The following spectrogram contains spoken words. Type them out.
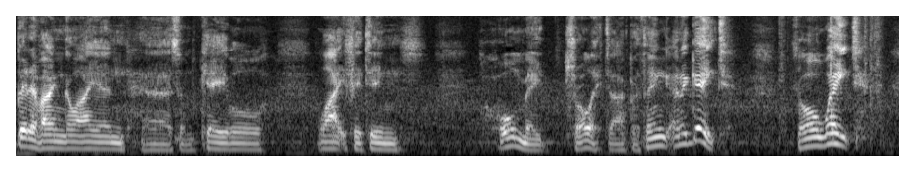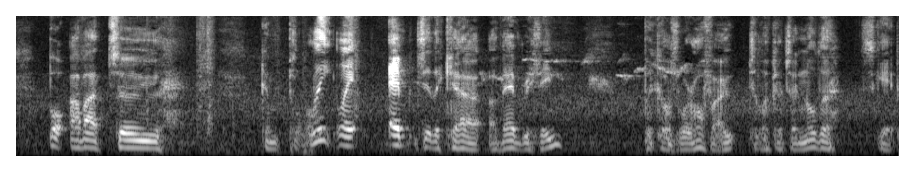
bit of angle iron, uh, some cable, light fittings, homemade trolley type of thing and a gate. So wait, but I've had to completely empty the car of everything because we're off out to look at another skip.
